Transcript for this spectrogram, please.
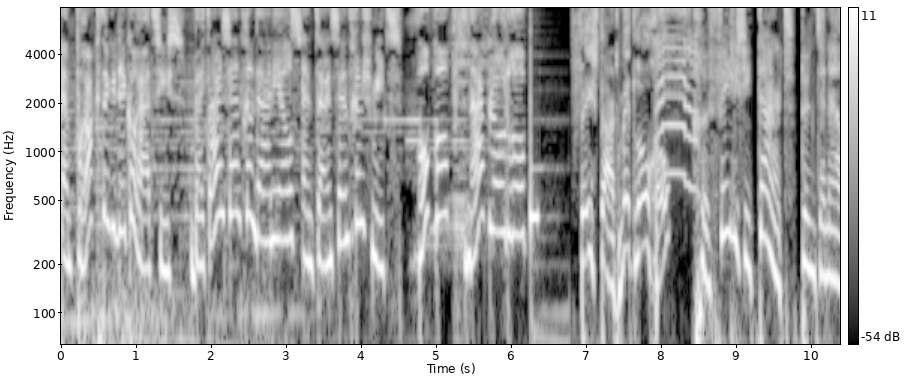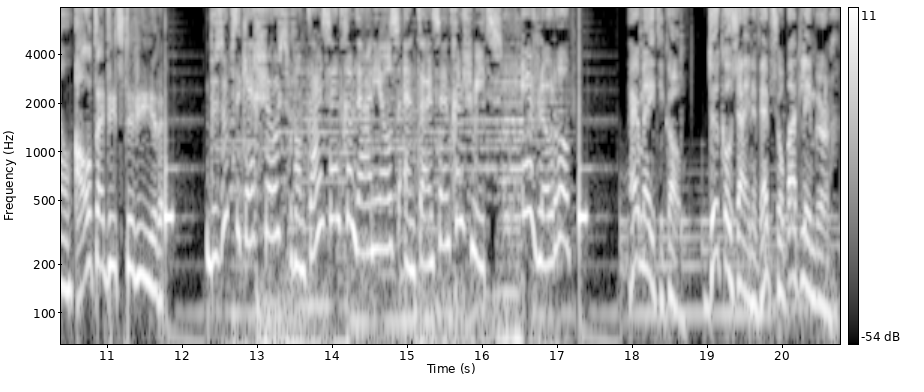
en prachtige decoraties. Bij Tuincentrum Daniels en Tuincentrum Schmiets. Hop hop naar Vlodrop. feesttaart met logo? Gefelicitaard.nl Altijd iets te vieren. Bezoek de kerstshows van Tuincentrum Daniels en Tuincentrum Schmiets. In Vlodrop. Hermetico, de kozijnen webshop uit Limburg.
